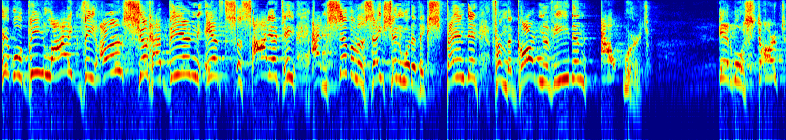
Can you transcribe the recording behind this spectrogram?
It will be like the earth should have been if society and civilization would have expanded from the Garden of Eden outward. It will start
